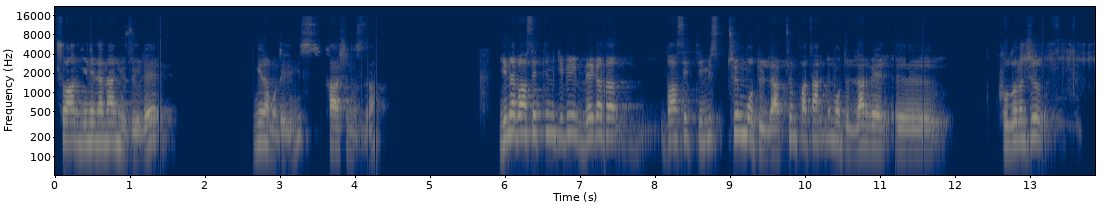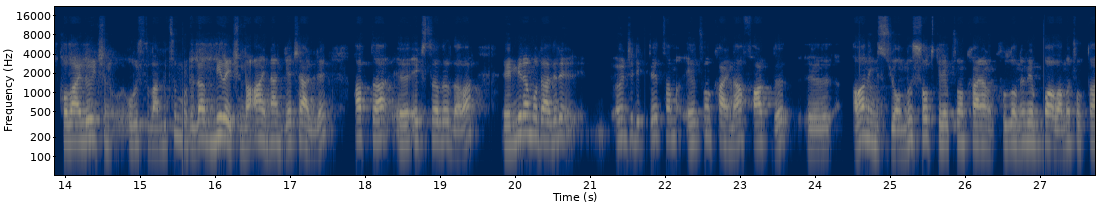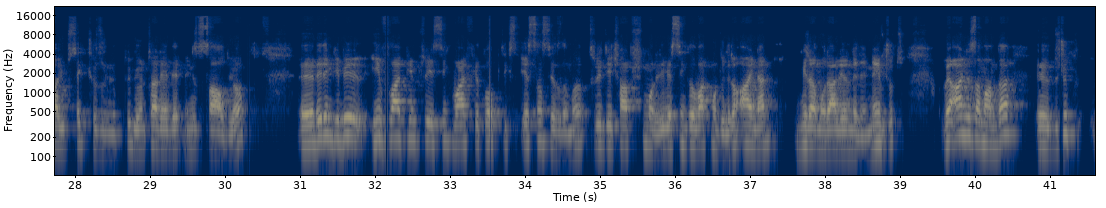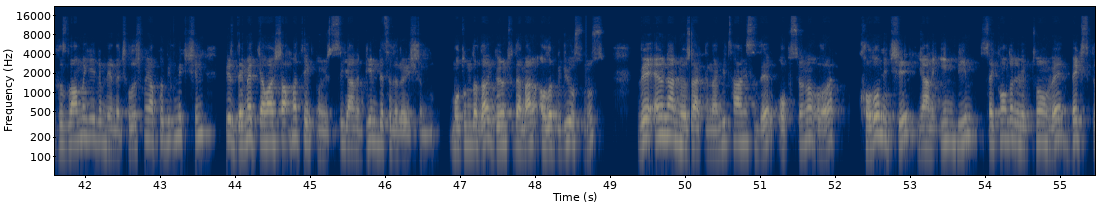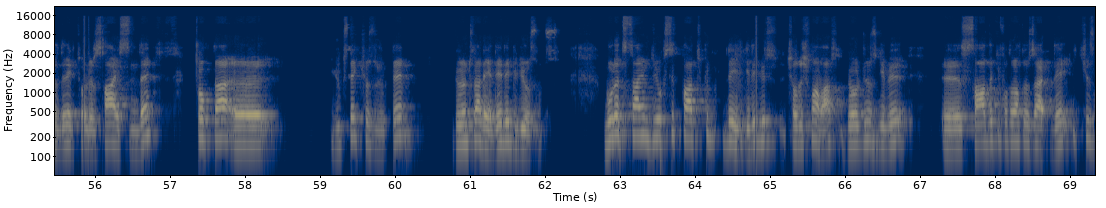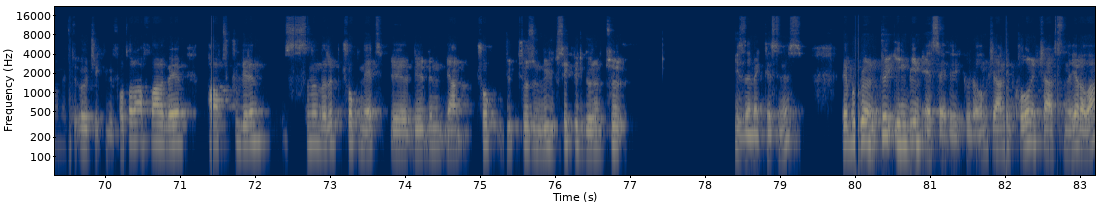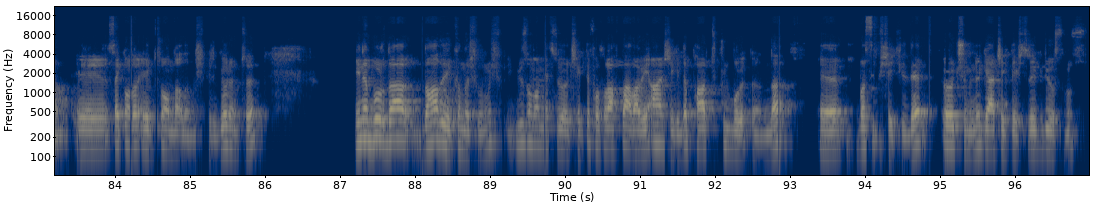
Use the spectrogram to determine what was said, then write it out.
Şu an yenilenen yüzüyle Mira modelimiz karşınızda. Yine bahsettiğim gibi Vega'da bahsettiğimiz tüm modüller, tüm patentli modüller ve e, kullanıcı kolaylığı için oluşturulan bütün modüller Mira için de aynen geçerli. Hatta e, ekstraları da var. E, Mira modelleri öncelikle tam elektron kaynağı farklı e, alan emisyonlu Schottky elektron kaynağını kullanıyor ve bu bağlamda çok daha yüksek çözünürlüklü görüntüler elde etmenizi sağlıyor. E, dediğim gibi in-flight beam tracing, wide-field optics, Essence yazılımı, 3D çarpışma modeli ve single watt modülleri aynen Mira modellerinde de mevcut. Ve aynı zamanda e, düşük hızlanma gerilimlerinde çalışma yapabilmek için bir demet yavaşlatma teknolojisi yani beam deceleration modunda da görüntülemeler alabiliyorsunuz. Ve en önemli özelliklerinden bir tanesi de opsiyonel olarak kolon içi yani in beam, sekonder elektron ve backscatter dedektörleri sayesinde çok daha e, yüksek çözünürlükte görüntüler elde edebiliyorsunuz. Burada titanyum dioksit partikülle ilgili bir çalışma var. Gördüğünüz gibi e, sağdaki fotoğrafta özellikle 200 metre ölçekli bir fotoğraf var ve partiküllerin sınırları çok net, e, birbirinin yani çok çözünürlüğü yüksek bir görüntü izlemektesiniz. Ve bu görüntü in-beam SE'de göre alınmış. Yani kolon içerisinde yer alan e, sekonder elektronla alınmış bir görüntü. Yine burada daha da yakınlaşılmış 100 nanometre ölçekli fotoğraflar var ve aynı şekilde partikül boyutlarında e, basit bir şekilde ölçümünü gerçekleştirebiliyorsunuz.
